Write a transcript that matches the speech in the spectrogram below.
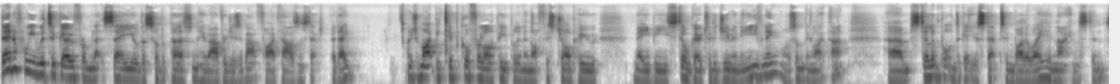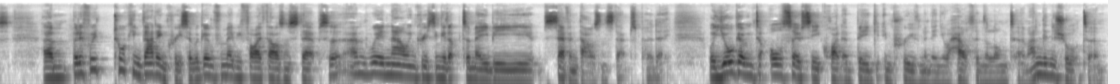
then if we were to go from let's say you're the sort of person who averages about 5000 steps per day which might be typical for a lot of people in an office job who maybe still go to the gym in the evening or something like that um, still important to get your steps in, by the way, in that instance. Um, but if we're talking that increase, so we're going from maybe 5,000 steps uh, and we're now increasing it up to maybe 7,000 steps per day. Well, you're going to also see quite a big improvement in your health in the long term and in the short term.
